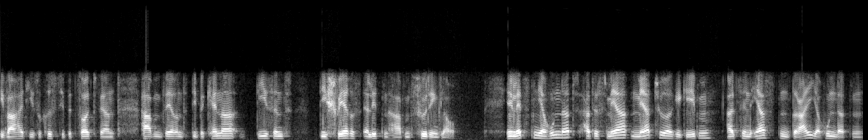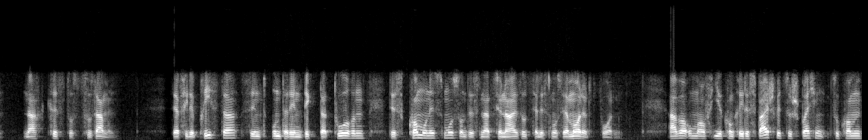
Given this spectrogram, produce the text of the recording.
die Wahrheit Jesu Christi bezeugt werden, haben, während die Bekenner die sind, die Schweres erlitten haben für den Glauben. In den letzten Jahrhundert hat es mehr Märtyrer gegeben als in den ersten drei Jahrhunderten nach Christus zusammen. Sehr viele Priester sind unter den Diktaturen des Kommunismus und des Nationalsozialismus ermordet worden. Aber um auf Ihr konkretes Beispiel zu sprechen zu kommen,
